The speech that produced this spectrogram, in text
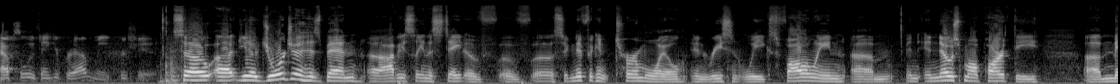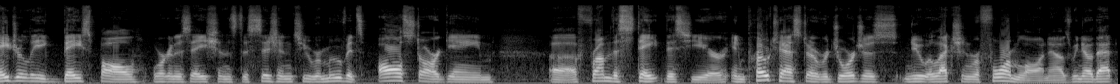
Absolutely. Thank you for having me. Appreciate it. So, uh, you know, Georgia has been uh, obviously in a state of, of uh, significant turmoil in recent weeks following, um, in, in no small part, the uh, Major League Baseball organization's decision to remove its All Star game uh, from the state this year in protest over Georgia's new election reform law. Now, as we know, that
